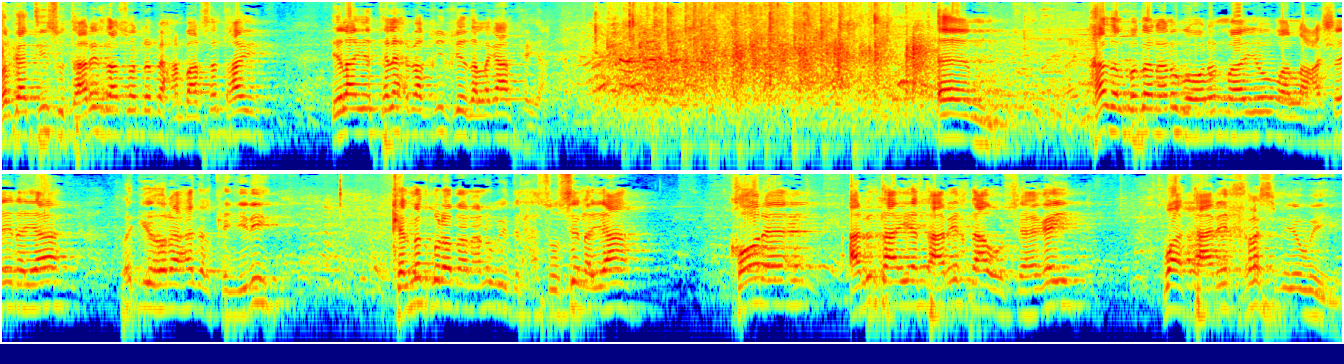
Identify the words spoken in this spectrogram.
markaa tiisu taariikhdaasoo dhan bay xambaarsan tahay ilaa iyo talex baa qiiqeeda laga arkaya. Hadal badan anigu odhan maayo waa la cashaynayaa. Raggii hore hadalka yidhi kelmad qura baan anigu idin xasuusinayaa. Koore arrintaa iyo taariikhdaa uu sheegay waa taariikh rasmiya weeye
